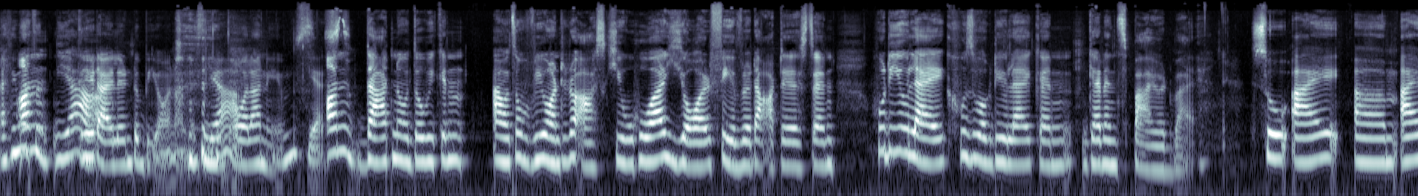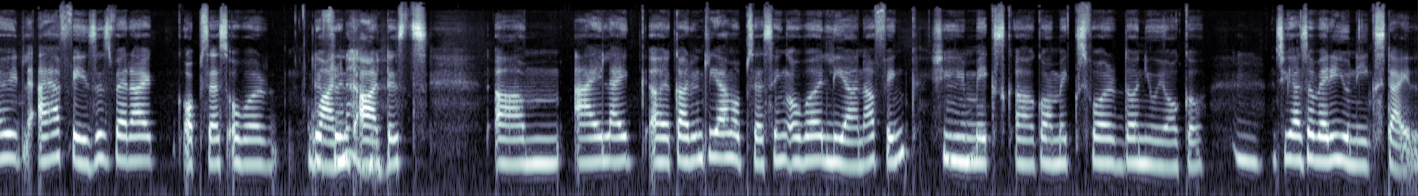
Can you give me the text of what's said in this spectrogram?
I think that's on, a yeah. great island to be on. Honestly, Yeah. all our names. Yes. On that note, though, we can also we wanted to ask you who are your favorite artists and who do you like, whose work do you like, and get inspired by. So I um I I have phases where I obsess over different artists. Um, I like uh, currently I'm obsessing over Liana Finck. She Mhm. makes uh, comics for the New Yorker. Mm. She has a very unique style,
